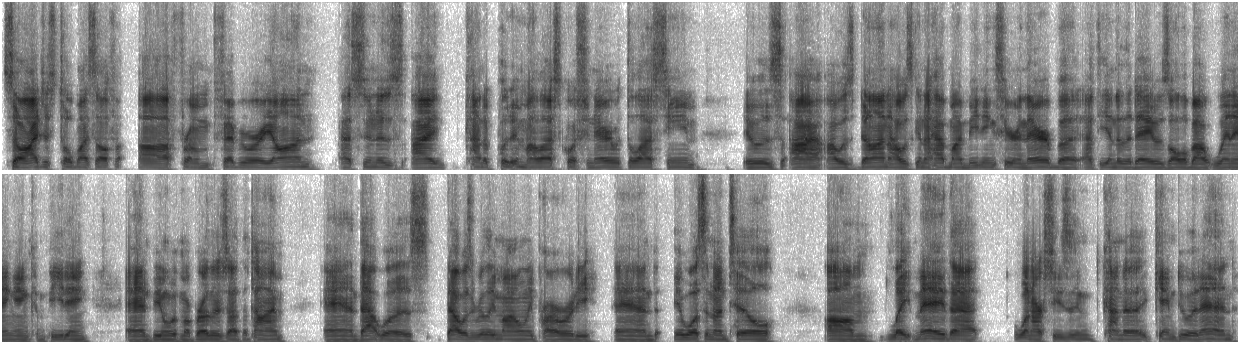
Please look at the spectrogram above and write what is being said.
so I just told myself uh, from February on, as soon as I kind of put in my last questionnaire with the last team, it was I, I was done. I was gonna have my meetings here and there, but at the end of the day, it was all about winning and competing and being with my brothers at the time, and that was that was really my only priority. And it wasn't until um, late May that when our season kind of came to an end,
